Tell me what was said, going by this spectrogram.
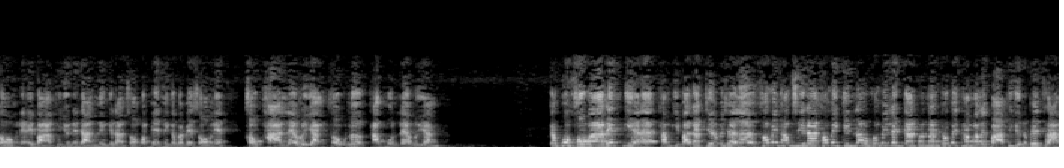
สองเนี่ยไอ้บาปที่อยู่ในด่านหนึ่งกับด่านสองประเภทหนึ่งกับประเภทสองเนี่ย เขาผ่านแล้วหรือยังเขาเลิกทำหมดแล้วหรือยังก็พวกโควาเรสเนี่ยแหละทำอิบาดัตเยอะไม่ใช่เหรอเขาไม่ทำซีนาเขาไม่กินเหล้าเขาไม่เล่นการพนันเขาไม่ทำอะไรบาปที่อยู่ในประเภทสาม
